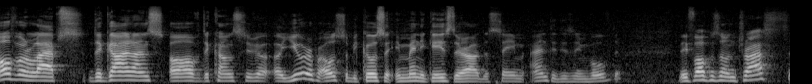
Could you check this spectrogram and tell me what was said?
overlaps the guidelines of the Council of Europe also because in many cases there are the same entities involved. They focus on trust,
